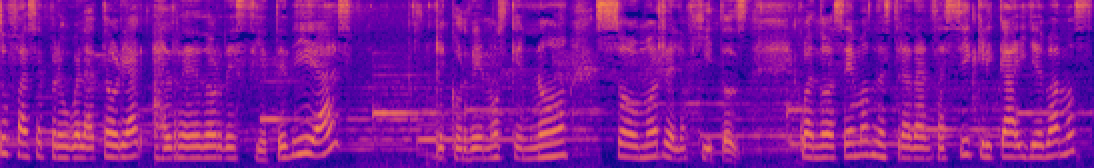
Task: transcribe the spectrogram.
tu fase preovulatoria alrededor de siete días Recordemos que no somos relojitos. Cuando hacemos nuestra danza cíclica y llevamos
